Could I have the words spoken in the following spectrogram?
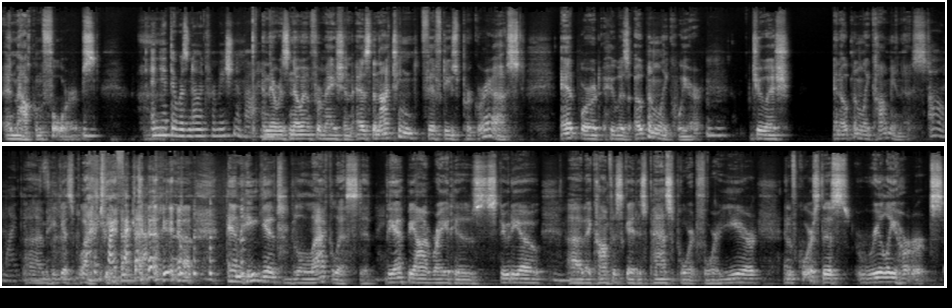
and Malcolm Forbes. Mm-hmm. and yet there was no information about him. And there was no information. As the 1950s progressed, Edward, who was openly queer, Jewish, and openly communist, oh my goodness. um, he gets black. Yeah. And he gets blacklisted. The FBI raid his studio. Uh, they confiscate his passport for a year. And of course, this really hurts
